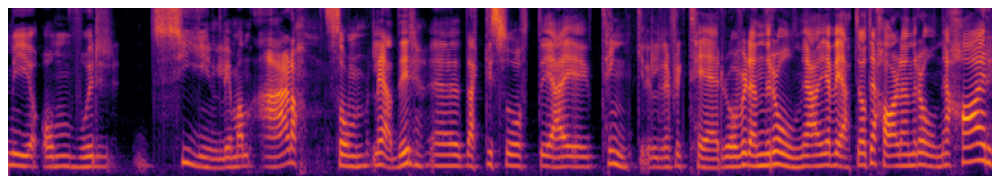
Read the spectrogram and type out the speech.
mye om hvor synlig man er da, som leder. Eh, det er ikke så ofte jeg tenker eller reflekterer over den rollen jeg Jeg vet jo at jeg har den rollen jeg har,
